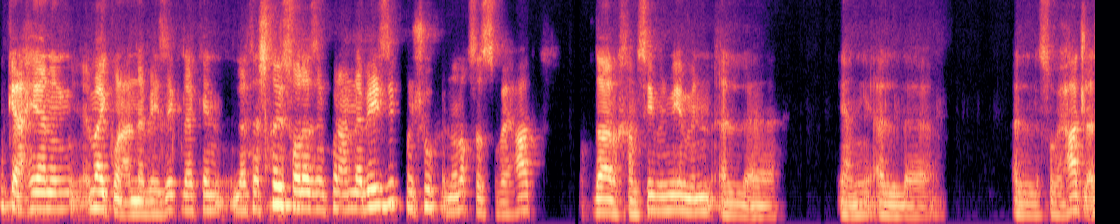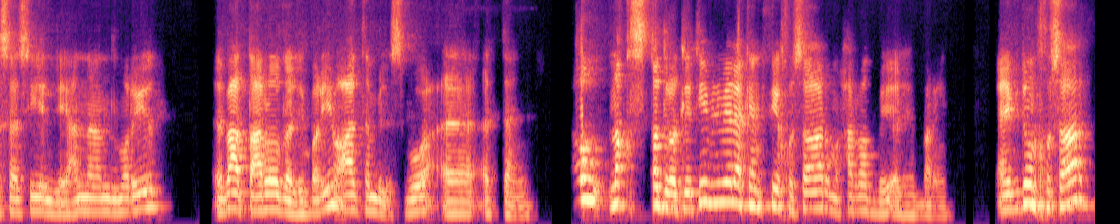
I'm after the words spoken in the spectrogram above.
ممكن أحيانا ما يكون عندنا basic لكن لتشخيصه لازم يكون عندنا basic ونشوف إنه نقص الصفيحات مقدار 50% من يعني ال الصفيحات الأساسية اللي عندنا عند المريض بعد تعرضه للهيبارين وعادة بالأسبوع آه، الثاني. أو نقص قدره 30% لكن في خسار محرض بالهيبارين. يعني بدون خسار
